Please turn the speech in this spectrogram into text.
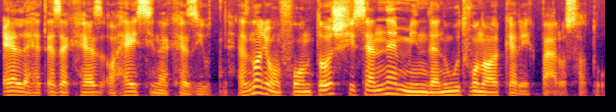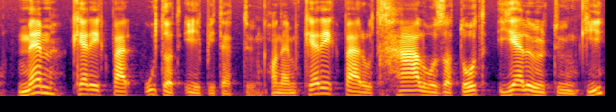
el lehet ezekhez a helyszínekhez helyszínekhez jutni. Ez nagyon fontos, hiszen nem minden útvonal kerékpározható. Nem kerékpár utat építettünk, hanem kerékpárút hálózatot jelöltünk ki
